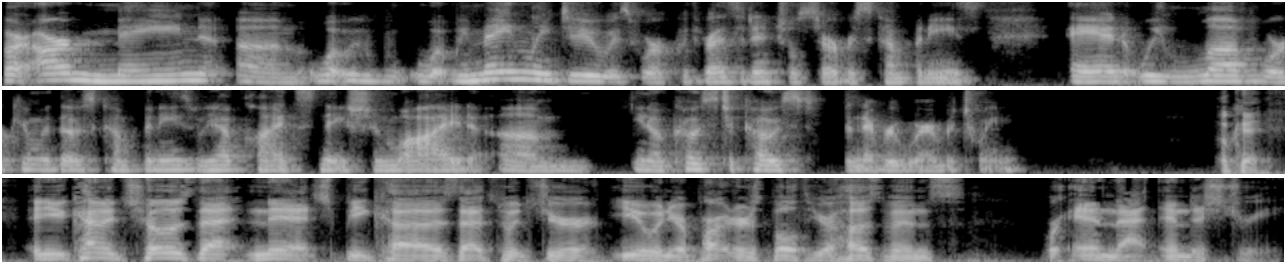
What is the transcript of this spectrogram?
but our main um, what we what we mainly do is work with residential service companies, and we love working with those companies. We have clients nationwide, um, you know, coast to coast and everywhere in between. Okay, and you kind of chose that niche because that's what your you and your partners, both your husbands, were in that industry.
